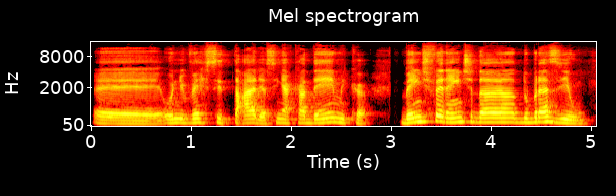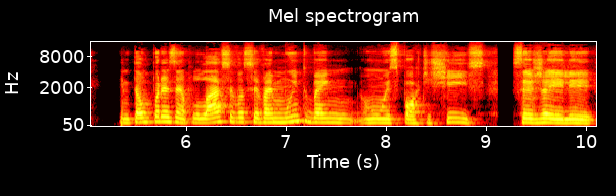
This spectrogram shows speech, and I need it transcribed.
é, universitária, assim, acadêmica, bem diferente da do Brasil. Então, por exemplo, lá se você vai muito bem um esporte X, seja ele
